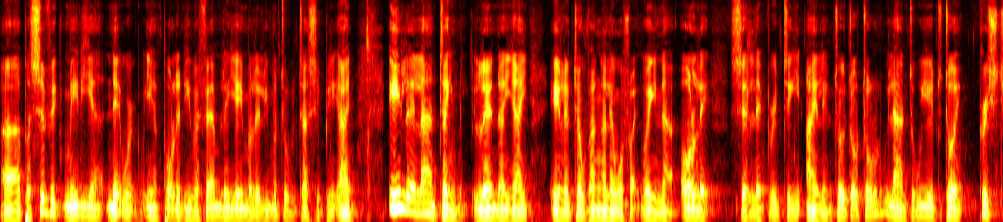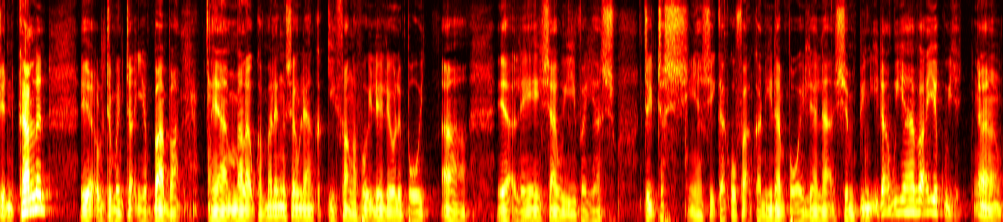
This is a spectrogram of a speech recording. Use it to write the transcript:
Uh, Pacific Media Network ia pole le family ia le ma le lima tulu tasi pi ai. I le la taimi le na iai e le tauvanga le wa whaingoina o le Celebrity Island. Tau tau tau i la tu i toi Christian Cullen ia o ia baba. Ia malau ka marenga sau leanga ki whanga fo i le le o le poi. Ah, ia le e sau i vai aso. Tetas, ia si kako whakanira po i lea la champagne i ra ui hawa ia kuia ah,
